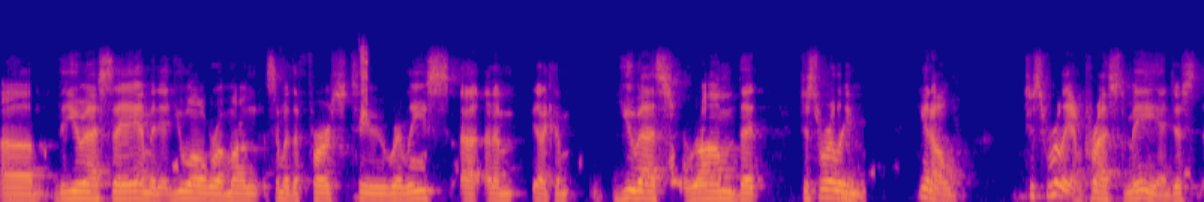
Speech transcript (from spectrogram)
uh, the USA. I mean, you all were among some of the first to release uh, an, um, like a U.S. rum that just really, you know, just really impressed me and just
